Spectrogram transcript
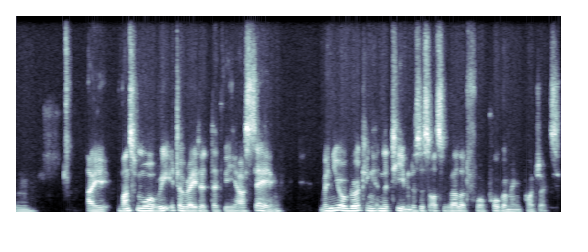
mm, I once more reiterated that we are saying when you're working in a team, this is also valid for programming projects,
